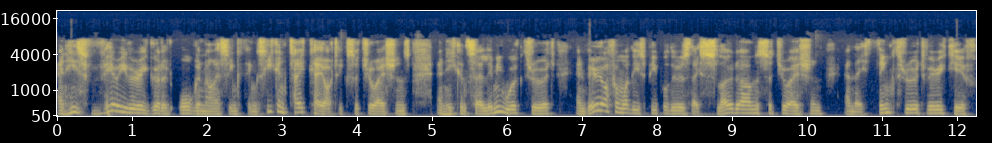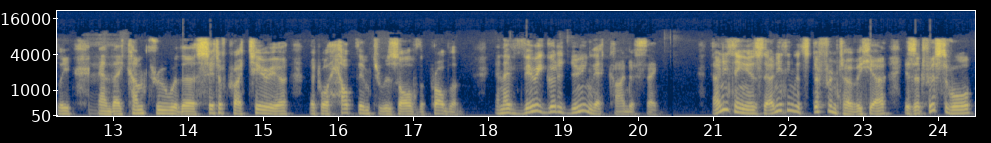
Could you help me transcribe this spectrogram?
And he's very, very good at organizing things. He can take chaotic situations and he can say, let me work through it. And very often, what these people do is they slow down the situation and they think through it very carefully mm. and they come through with a set of criteria that will help them to resolve the problem. And they're very good at doing that kind of thing. The only thing is, the only thing that's different over here is that, first of all,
